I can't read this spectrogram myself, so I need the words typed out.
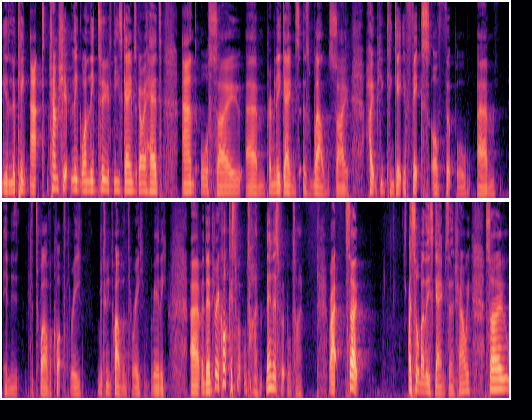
you're looking at Championship, League One, League Two if these games go ahead, and also um, Premier League games as well. So hope you can get your fix of football um, in the 12 o'clock three between 12 and 3, really. Um, and then 3 o'clock is football time. Then it's football time. Right, so let's talk about these games then, shall we? So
